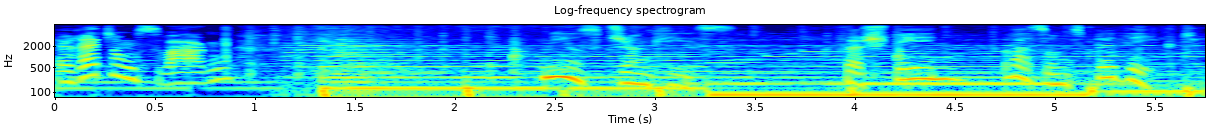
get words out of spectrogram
Rettungswagen. News Junkies. Verstehen, was uns bewegt.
